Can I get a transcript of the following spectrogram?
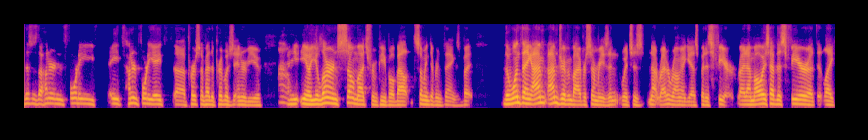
This is the 148th, 148th uh, person I've had the privilege to interview. Wow. and you, you know you learn so much from people about so many different things. But the one thing i'm i'm driven by for some reason which is not right or wrong i guess but is fear right? I'm always have this fear that like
